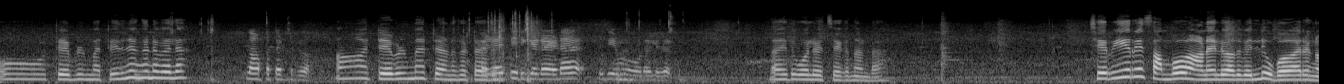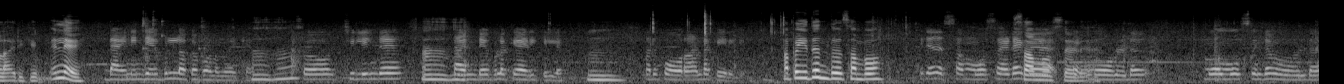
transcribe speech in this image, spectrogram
ഓ ടേബിൾ മാറ്റ് ഇതിനെങ്ങനെ വില? നാൽപ്പത്തെട്ട് രൂപ. ആ ടേബിൾ മാറ്റാണ് കേട്ടോ തിരികടയുടെ പുതിയ മോഡലുകൾ. ഇതുപോലെ വെച്ചേക്കുന്നുണ്ടോ? ചെറിയ ചെറിയ സംഭവമാണേലും അത് വലിയ ഉപകാരങ്ങളായിരിക്കും അല്ലേ ഡൈനിങ് ടേബിളിലൊക്കെ കൊണ്ടുവന്ന് വെക്കാം. സോ ചില്ലിന്റെ. ഡൈനിങ് ടേബിളൊക്കെ ആയിരിക്കില്ലേ. അത് പോറാണ്ടൊക്കെ ആയിരിക്കും. അപ്പോൾ ഇതെന്തോ സംഭവം? ഇത് സമോസയുടെ സമോസയുടെ. മോമോസിന്റെ മോൾഡ്.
